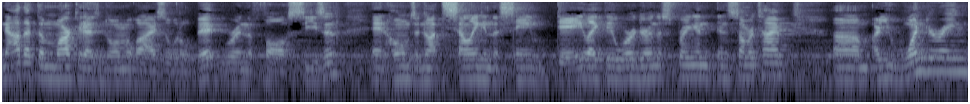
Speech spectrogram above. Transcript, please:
now that the market has normalized a little bit, we're in the fall season and homes are not selling in the same day like they were during the spring and, and summertime. Um, are you wondering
